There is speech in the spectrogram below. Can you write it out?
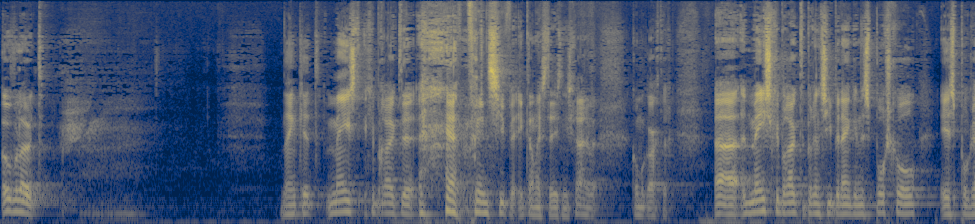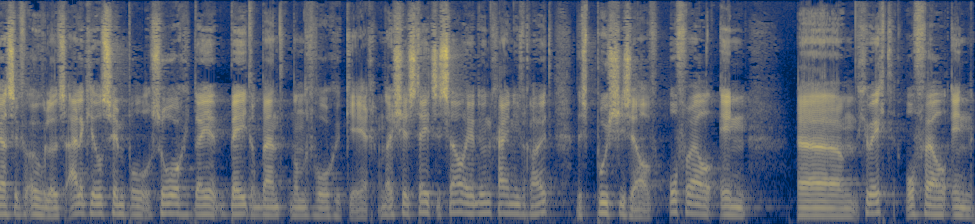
overload denk het meest gebruikte principe, ik kan nog steeds niet schrijven, kom ik achter. Uh, het meest gebruikte principe denk ik in de sportschool is progressive overload. Dus eigenlijk heel simpel, zorg dat je beter bent dan de vorige keer. Want als je steeds hetzelfde gaat doen, ga je niet vooruit. Dus push jezelf, ofwel in uh, gewicht, ofwel in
